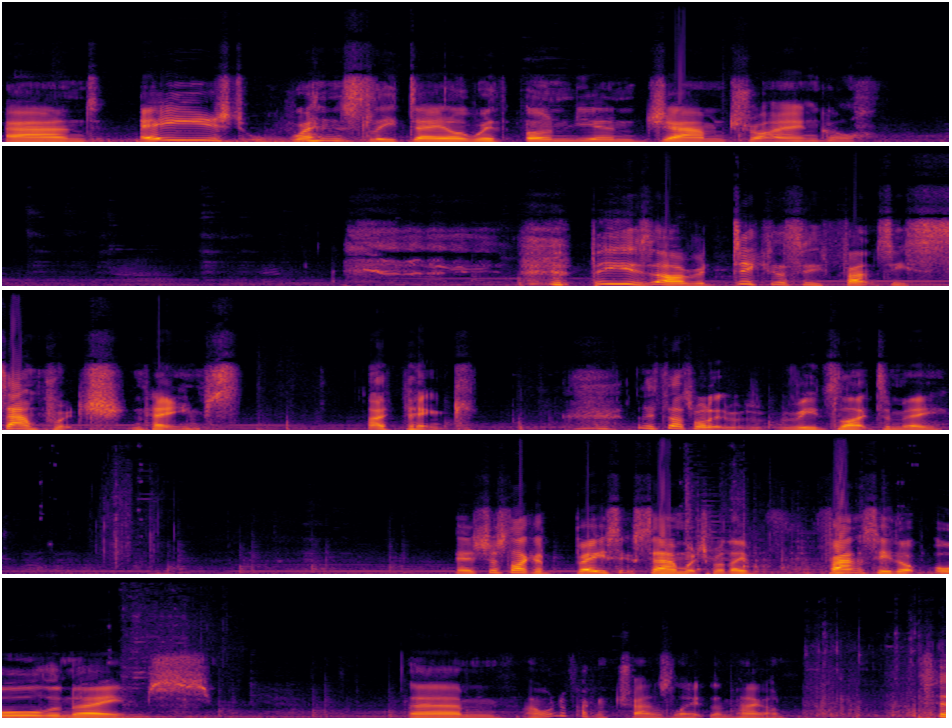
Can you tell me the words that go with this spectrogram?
and aged Wensleydale with onion jam triangle. These are ridiculously fancy sandwich names, I think. At least that's what it reads like to me. It's just like a basic sandwich, but they've fancied up all the names. Um, I wonder if I can translate them. Hang on.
